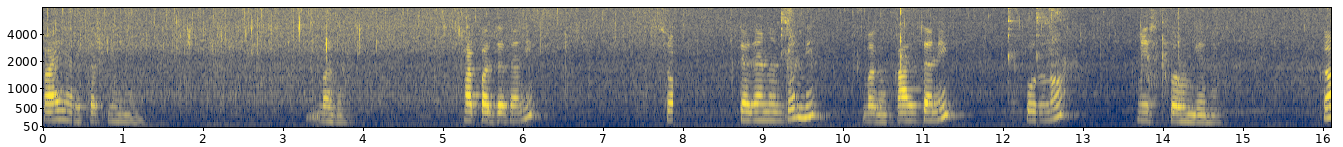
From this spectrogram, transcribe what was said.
काय हरकत नाही बघा. ह्या पद्धतीने सो त्याच्यानंतर मी बघा कालताने पूर्ण मिक्स करून घेणार. का?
